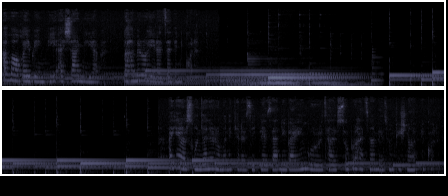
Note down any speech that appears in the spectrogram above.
اما آقای بینگلی از شر می رود و همه را. از خوندن رمان کلاسیک لذت می‌برین گروه تعصب رو حتما بهتون پیشنهاد می‌کنم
